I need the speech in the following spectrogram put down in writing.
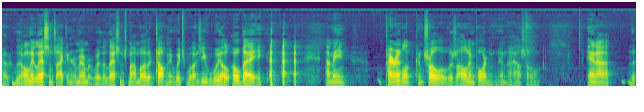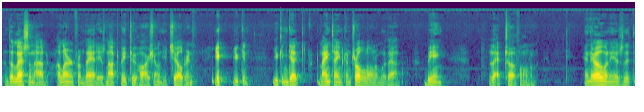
uh, the only lessons I can remember were the lessons my mother taught me, which was you will obey. I mean, parental control was all important in the household. And I, the, lesson I, I learned from that is not to be too harsh on your children. You, you can you can get maintain control on them without being that tough on them. And the other one is that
